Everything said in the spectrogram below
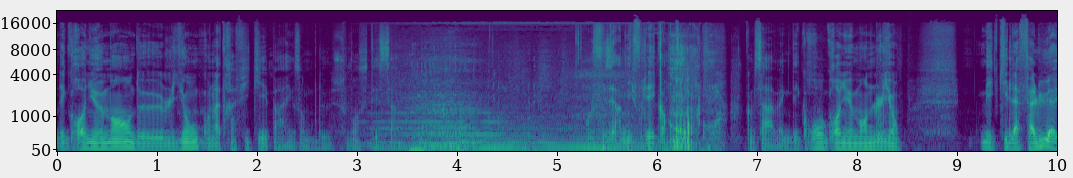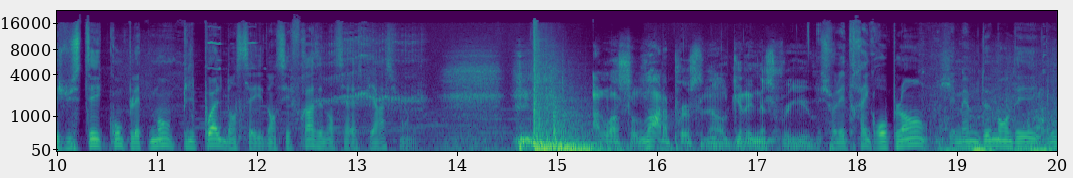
des grognements de lions qu'on a trafiqués, par exemple. De- souvent, c'était ça. On le faisait renifler comme, comme ça, avec des gros grognements de lions. Mais qu'il a fallu ajuster complètement pile poil dans ses, dans ses phrases et dans ses respirations. Sur les très gros plans, j'ai même demandé au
